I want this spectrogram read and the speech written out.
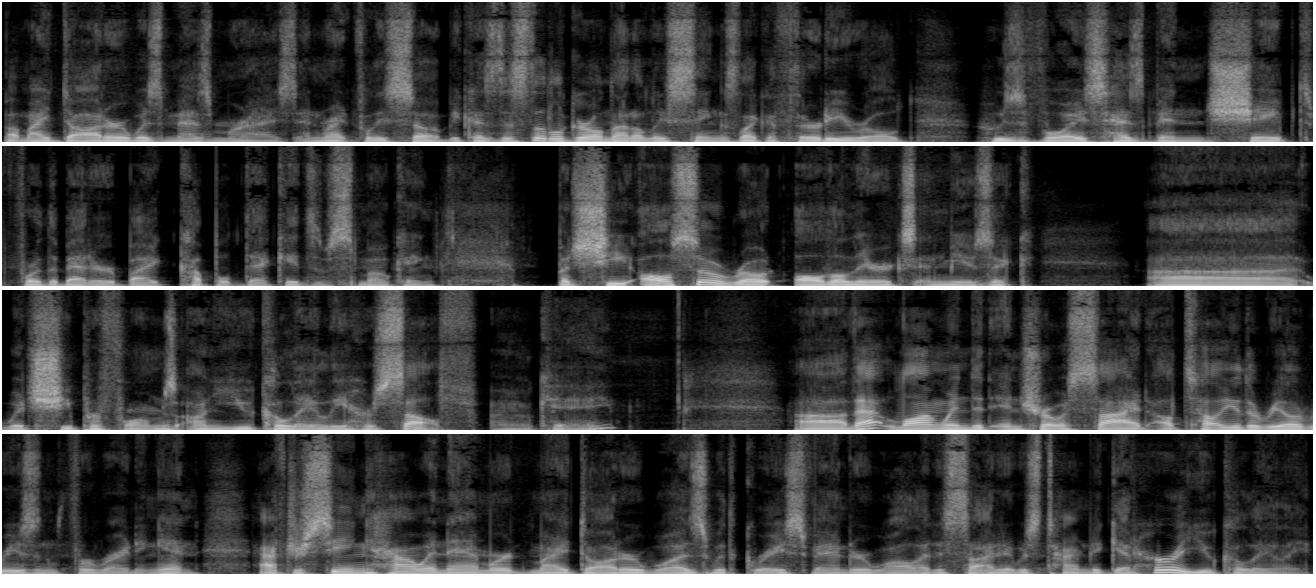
but my daughter was mesmerized, and rightfully so, because this little girl not only sings like a 30 year old whose voice has been shaped for the better by a couple decades of smoking, but she also wrote all the lyrics and music, uh, which she performs on ukulele herself. Okay. Uh, that long winded intro aside, I'll tell you the real reason for writing in. After seeing how enamored my daughter was with Grace VanderWaal, I decided it was time to get her a ukulele.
